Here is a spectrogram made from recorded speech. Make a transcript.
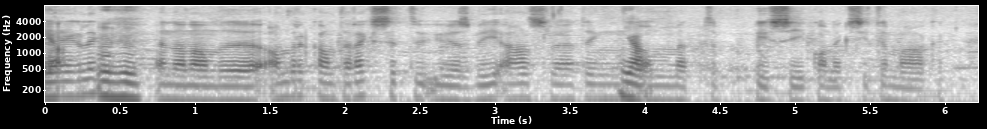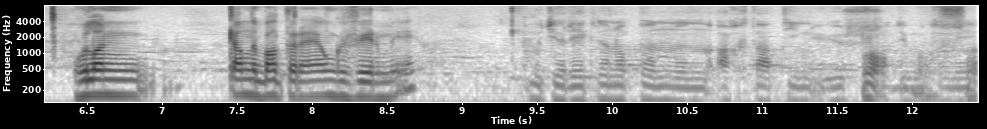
eigenlijk. Mm -hmm. En dan aan de andere kant rechts zit de USB-aansluiting ja. om met de PC-connectie te maken. Hoe lang kan de batterij ongeveer mee? Moet je rekenen op een, een 8 à 10 uur. Ja, die dat, is, uh,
